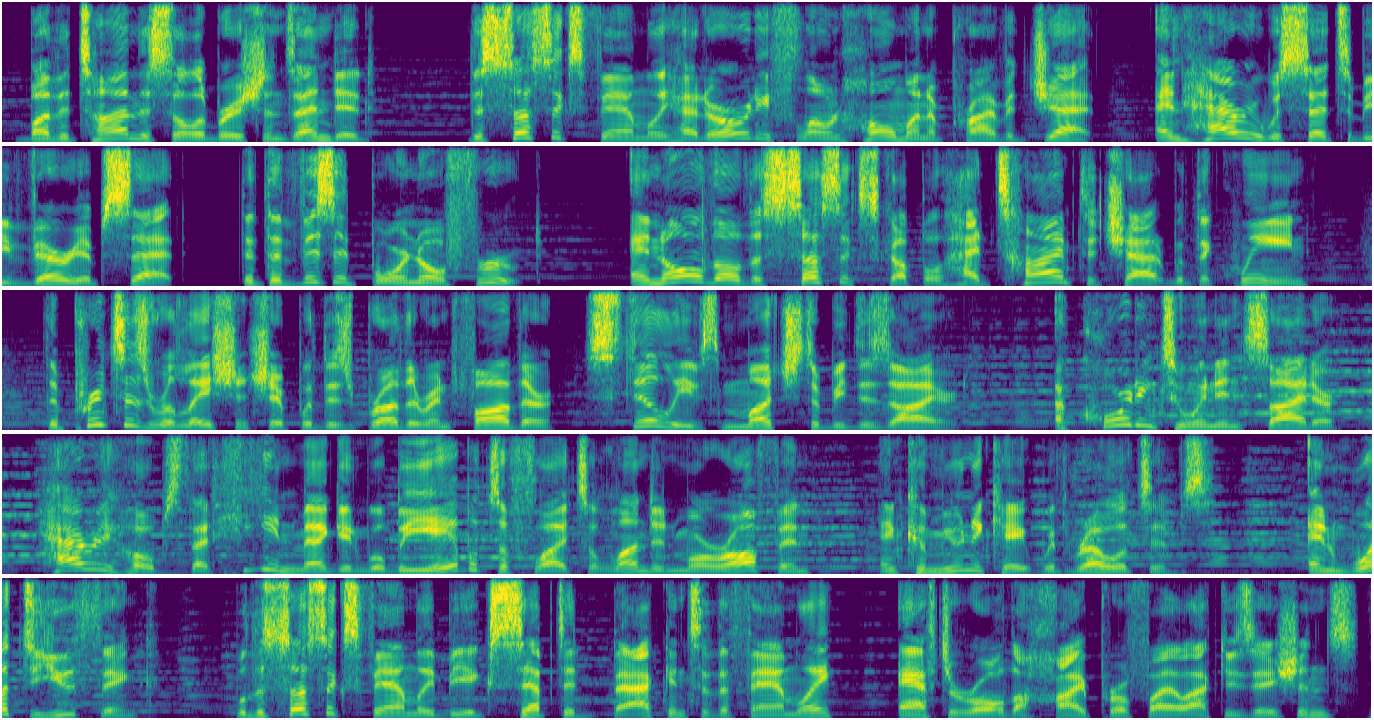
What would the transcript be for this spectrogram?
By the time the celebrations ended, the Sussex family had already flown home on a private jet, and Harry was said to be very upset that the visit bore no fruit. And although the Sussex couple had time to chat with the Queen, the prince's relationship with his brother and father still leaves much to be desired. According to an insider, Harry hopes that he and Meghan will be able to fly to London more often and communicate with relatives. And what do you think? Will the Sussex family be accepted back into the family after all the high profile accusations?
